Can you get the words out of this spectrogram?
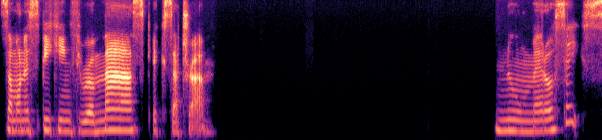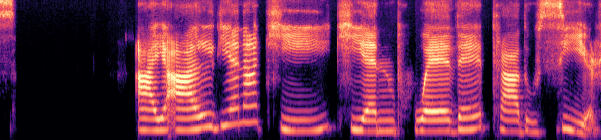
someone is speaking through a mask, etc. Número seis. ¿Hay alguien aquí quien puede traducir?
